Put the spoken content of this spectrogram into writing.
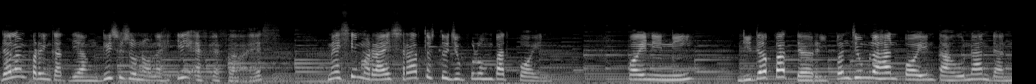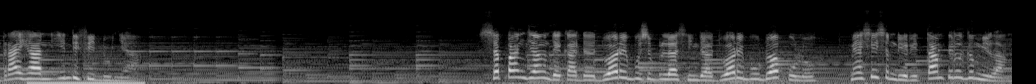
Dalam peringkat yang disusun oleh IFFHS, Messi meraih 174 poin. Poin ini didapat dari penjumlahan poin tahunan dan raihan individunya. Sepanjang dekade 2011 hingga 2020, Messi sendiri tampil gemilang.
